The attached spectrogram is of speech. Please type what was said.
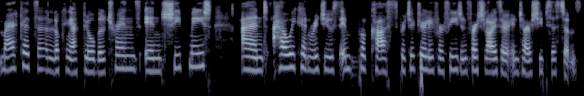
markets and looking at global trends in sheep meat and how we can reduce input costs, particularly for feed and fertilizer, into our sheep systems.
